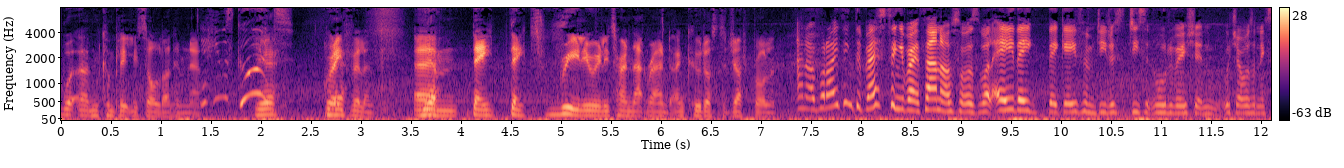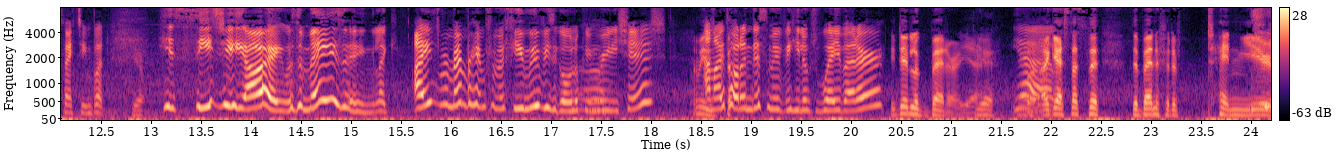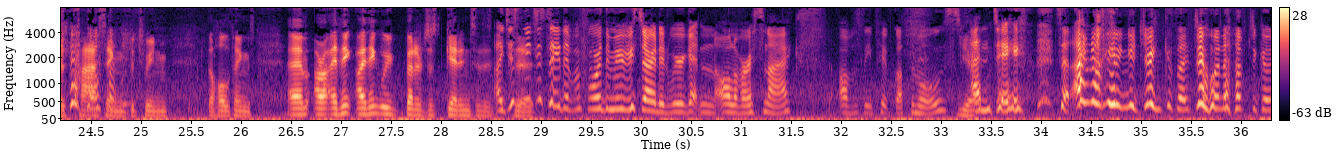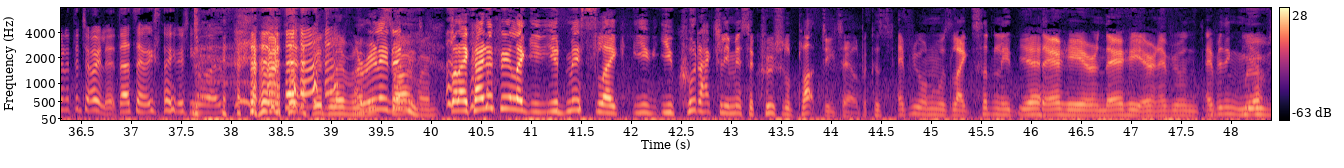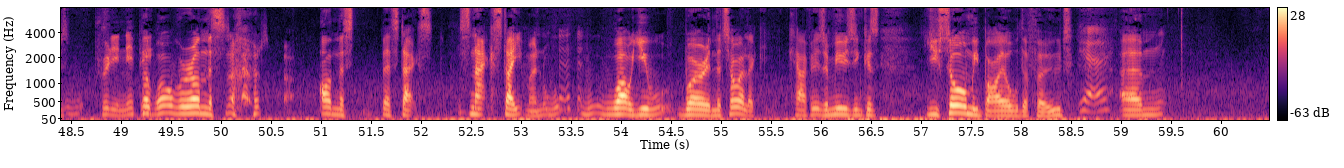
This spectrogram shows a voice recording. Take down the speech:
w- I'm completely sold on him now. Yeah, he was good. Yeah. Great Yeah. villain. Yeah. Um, They they really really turned that round, and kudos to Josh Brolin. And uh, but I think the best thing about Thanos was well, a they they gave him de- decent motivation, which I wasn't expecting, but Yep. his CGI was amazing. Like I remember him from a few movies ago looking really shit, I mean, and I but- thought in this movie he looked way better. He did look better, yeah. Yeah. Yeah. But I guess that's the, the benefit of ten years passing between the whole things. Um, all right, I think I think we better just get into the. I just the- need to say that before the movie started, we were getting all of our snacks. Obviously, Pip got the most, Yeah. and Dave said, "I'm not getting a drink because I don't want to have to go to the toilet." That's how excited he was. Good level I of really excitement. didn't, but I kind of feel like you- you'd miss like you you could actually miss a crucial plot detail because everyone was like suddenly Yeah. they're here and they're here and everyone everything Yeah. moves pretty nippy. But while we're on the sn- on the, s- the stacks, snack statement, w- while you were in the toilet, Cathy, it was amusing because you saw me buy all the food, yeah. um,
